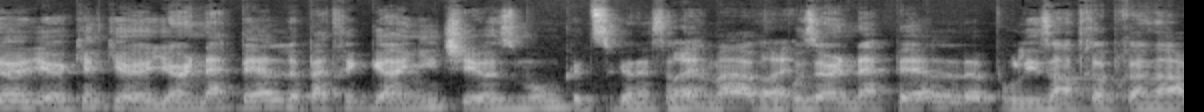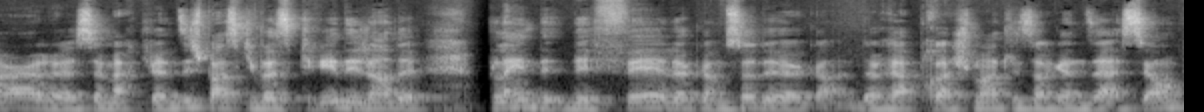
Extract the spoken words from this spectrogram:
là, il y a quelques, il y a un appel de Patrick Gagné de chez Osmo, que tu connais certainement, a proposé un appel pour les entrepreneurs euh, ce mercredi. Je pense qu'il va se créer des gens de plein d'effets là, comme ça, de, de rapprochement entre les organisations.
